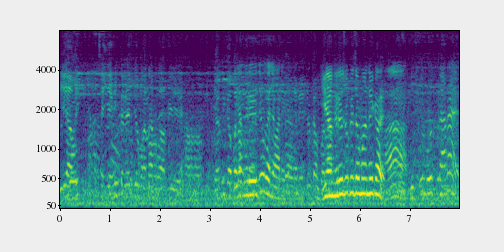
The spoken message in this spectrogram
ये अभी अच्छा यही तरह जो बना हुआ अभी है। हाँ हाँ। ये अभी का ये अंग्रेज़ों के जमाने का। है। ये अंग्रेज़ों के जमाने का है? हाँ। बिल्कुल बहुत पुराना है।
